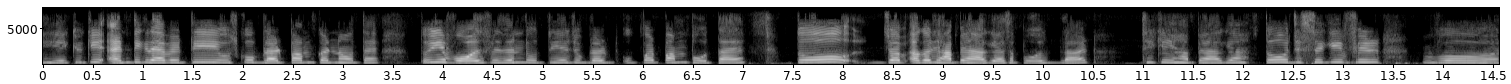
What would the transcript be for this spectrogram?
ये क्योंकि एंटी ग्रेविटी उसको ब्लड पंप करना होता है. तो ये वॉल प्रेजेंट होती है जो ब्लड ऊपर पंप होता है। तो जब अगर यहाँ पे आ गया सपोज़ ब्लड ठीक है, यहाँ पे आ गया तो जिससे कि फिर वो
